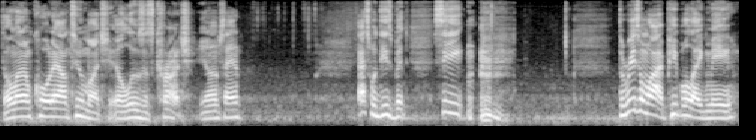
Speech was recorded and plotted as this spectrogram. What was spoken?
Don't let them cool down too much. It'll lose its crunch. You know what I'm saying? That's what these bit. See, the reason why people like me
